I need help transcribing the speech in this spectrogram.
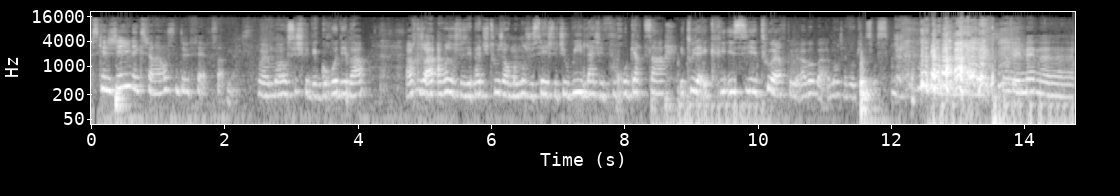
Parce que j'ai eu l'expérience de faire ça. Ouais, moi aussi, je fais des gros débats. Alors que genre, avant, je ne faisais pas du tout. Genre, maintenant, je sais, je te dis, oui, là, j'ai vu, regarde ça, et tout, il y a écrit ici et tout. Alors que avant, bah non, j'avais aucune source. Non, mais même euh,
